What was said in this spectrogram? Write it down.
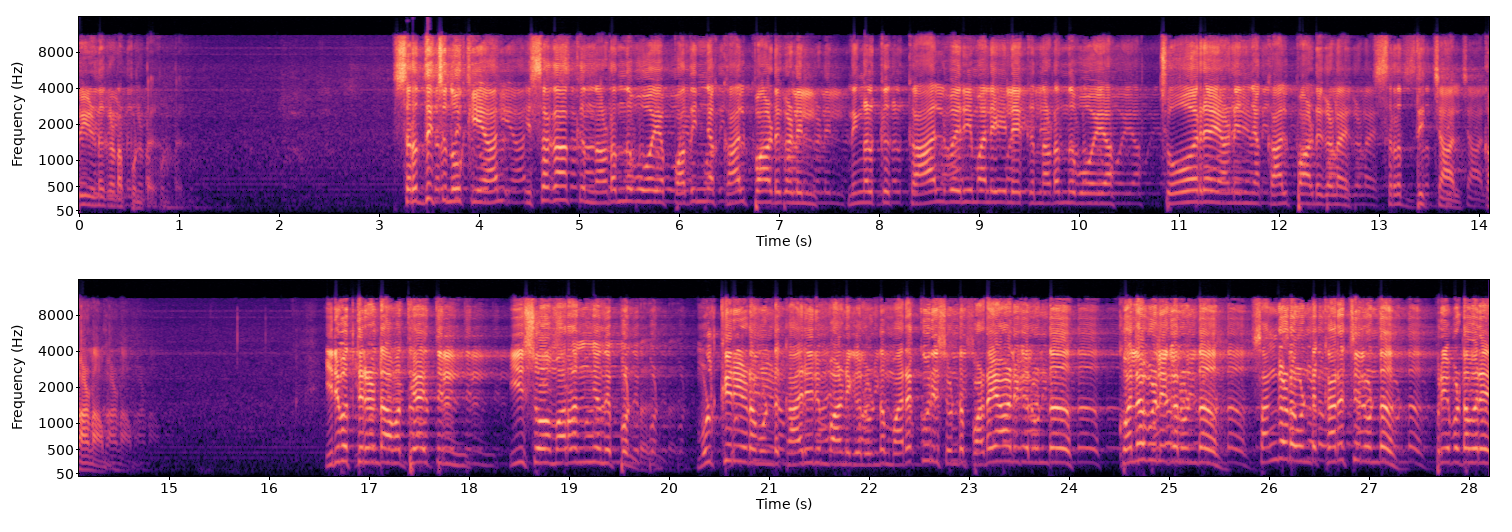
വീണ് കിടപ്പുണ്ട്. ശ്രദ്ധിച്ചു നോക്കിയാൽ ഇസഹാക്ക് നടന്നുപോയ പതിഞ്ഞ കാൽപ്പാടുകളിൽ നിങ്ങൾക്ക് കാൽവരി മലയിലേക്ക് നടന്നുപോയ ചോരയണിഞ്ഞ കാൽപ്പാടുകളെ ശ്രദ്ധിച്ചാൽ കാണാം. ഇരുപത്തിരണ്ടാം അധ്യായത്തിൽ ഈശോ മറഞ്ഞു നിപ്പുണ്ട്. മുൾക്കിരീടമുണ്ട് കാര്യരുംപാണികളുണ്ട് മരക്കുരിശുണ്ട് പടയാളികളുണ്ട് കൊലവിളികളുണ്ട് സങ്കടമുണ്ട് കരച്ചിലുണ്ട്. പ്രിയപ്പെട്ടവരെ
